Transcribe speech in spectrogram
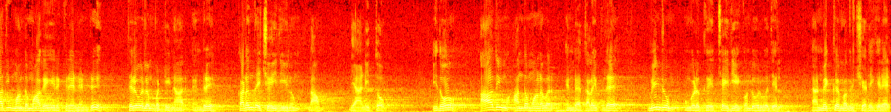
ஆதியும் அந்தமாக இருக்கிறேன் என்று திருவலம்பட்டினார் என்று கடந்த செய்தியிலும் நாம் தியானித்தோம். இதோ ஆதியும் அந்தமானவர் என்ற தலைப்பில் மீண்டும் உங்களுக்கு செய்தியை கொண்டு வருவதில் நான் மிக்க மகிழ்ச்சி அடைகிறேன்.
